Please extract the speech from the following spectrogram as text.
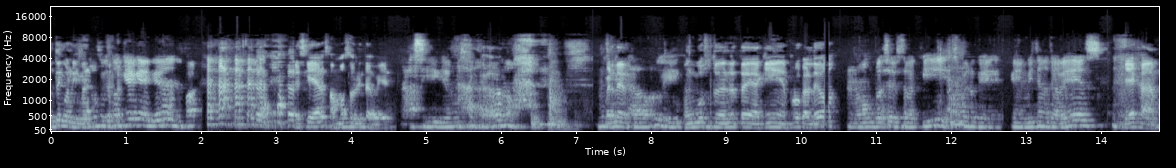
no tengo ni mano. Pues no quiere que el pa- Es que ya eres famoso ahorita, güey. Ah, sí. No sé, Werner. Un gusto tenerte aquí en Puro Caldeo. No, un placer estar aquí. Espero que, que me inviten otra vez. Vieja,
